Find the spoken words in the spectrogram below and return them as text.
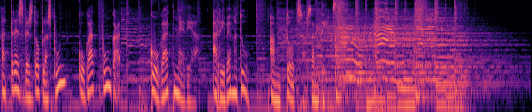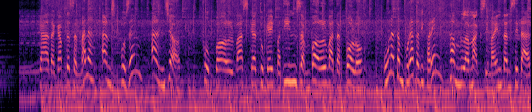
a www.cugat.cat. Cugat Mèdia. Arribem a tu amb tots els sentits. Cada cap de setmana ens posem en joc. Futbol, bàsquet, hoquei patins, handbol, waterpolo... Una temporada diferent amb la màxima intensitat.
